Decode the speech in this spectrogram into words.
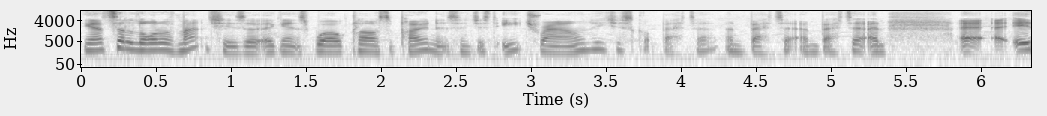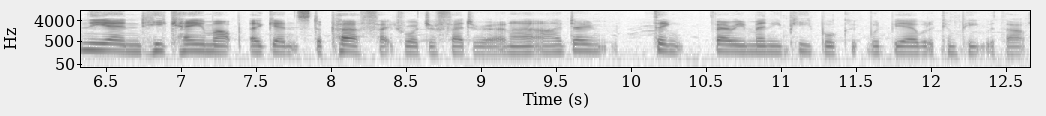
you know, that's a lot of matches against world class opponents. And just each round, he just got better and better and better. And uh, in the end, he came up against a perfect Roger Federer, and I, I don't think very many people could, would be able to compete with that.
